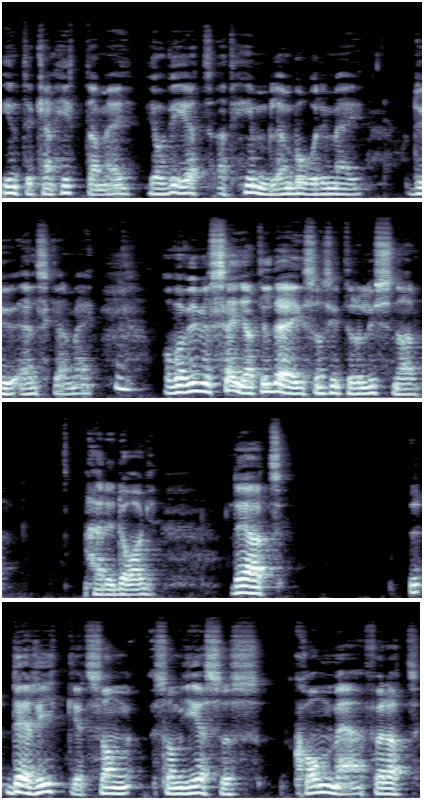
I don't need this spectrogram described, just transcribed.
inte kan hitta mig. Jag vet att himlen bor i mig. Du älskar mig. Mm. Och vad vi vill säga till dig som sitter och lyssnar här idag, det är att det riket som, som Jesus kom med för att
